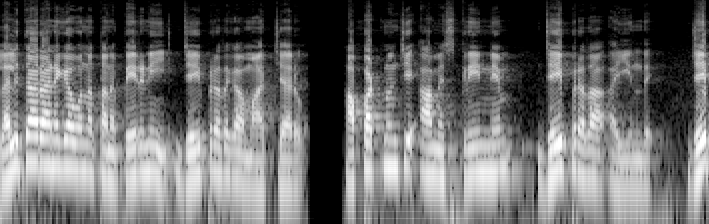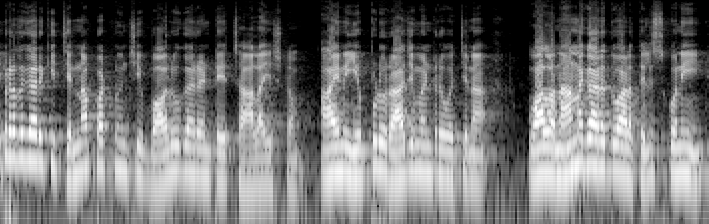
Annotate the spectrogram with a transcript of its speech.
లలితారాణిగా ఉన్న తన పేరుని జయప్రదగా మార్చారు. అప్పట్నుంచి ఆమె స్క్రీన్ నేమ్ జయప్రద అయ్యింది. జయప్రద గారికి చిన్నప్పటి నుంచి బాలుగారంటే చాలా ఇష్టం. ఆయన ఎప్పుడు రాజమండ్రి వచ్చినా వాళ్ళ నాన్నగారి ద్వారా తెలుసుకొని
